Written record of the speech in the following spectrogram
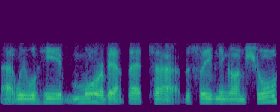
Uh, we will hear more about that uh, this evening, I'm sure.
